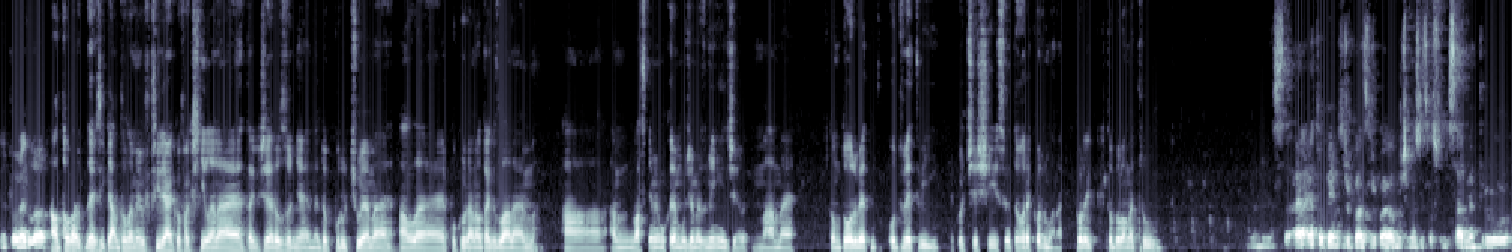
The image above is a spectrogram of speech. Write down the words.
nepovedlo. No tohle, jak říkám, tohle mi už přijde jako fakt šílené, takže rozhodně nedoporučujeme, ale pokud ano, tak s lanem a, a vlastně mimochodem můžeme změnit, že máme v tomto odvět, odvětví jako Češi světového rekordmana. Kolik to bylo metrů? Já, já to vím zhruba, zhruba, jo, můžeme říct 80 metrů,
